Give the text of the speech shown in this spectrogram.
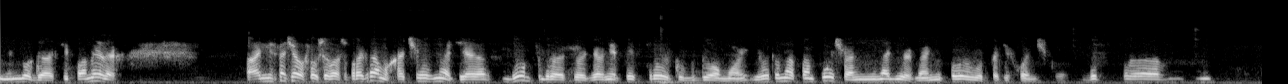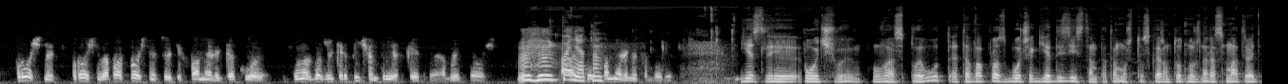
ну, немного о СИП-панелях. А не сначала слушаю вашу программу, хочу узнать, я дом собираюсь строить, вернее, пристройку к дому, и вот у нас там почва, они ненадежные, они плывут потихонечку. Вот э, прочность, прочность, запас прочности у этих панелей какой? У нас даже кирпич, он трескается облицовочно. Угу, понятно. А панелями это будет? Если почвы у вас плывут, это вопрос больше геодезистам, потому что, скажем, тут нужно рассматривать,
